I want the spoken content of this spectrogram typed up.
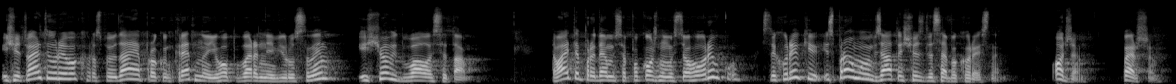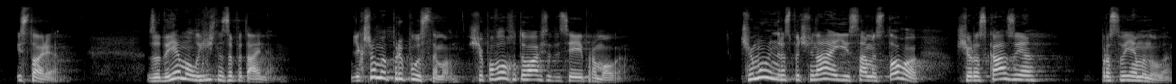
І четвертий уривок розповідає про конкретно його повернення в Єрусалим і що відбувалося там. Давайте пройдемося по кожному з цього уривку, з цих уривків і спробуємо взяти щось для себе корисне. Отже, перше, історія. Задаємо логічне запитання. Якщо ми припустимо, що Павло готувався до цієї промови, чому він розпочинає її саме з того, що розказує про своє минуле?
